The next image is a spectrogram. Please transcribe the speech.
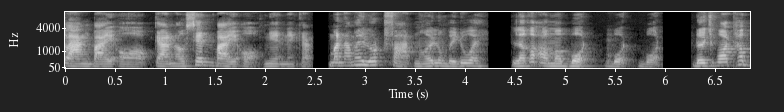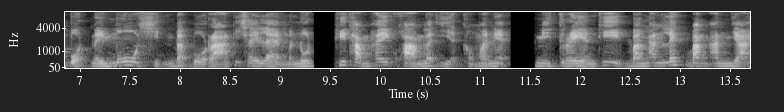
กลางใบออก การเอาเส้นใบออกเนี่ยนะครับมันทำให้ลดฝาดน้อยลงไปด้วย แล้วก็เอามาบดบดบด โดยเฉพาะถ้าบดในโม่หินแบบโบราณที่ใช้แรงมนุษย์ที่ทำให้ความละเอียดของมันเนี่ยมีเกรนที่บางอันเล็กบางอันใหญ่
